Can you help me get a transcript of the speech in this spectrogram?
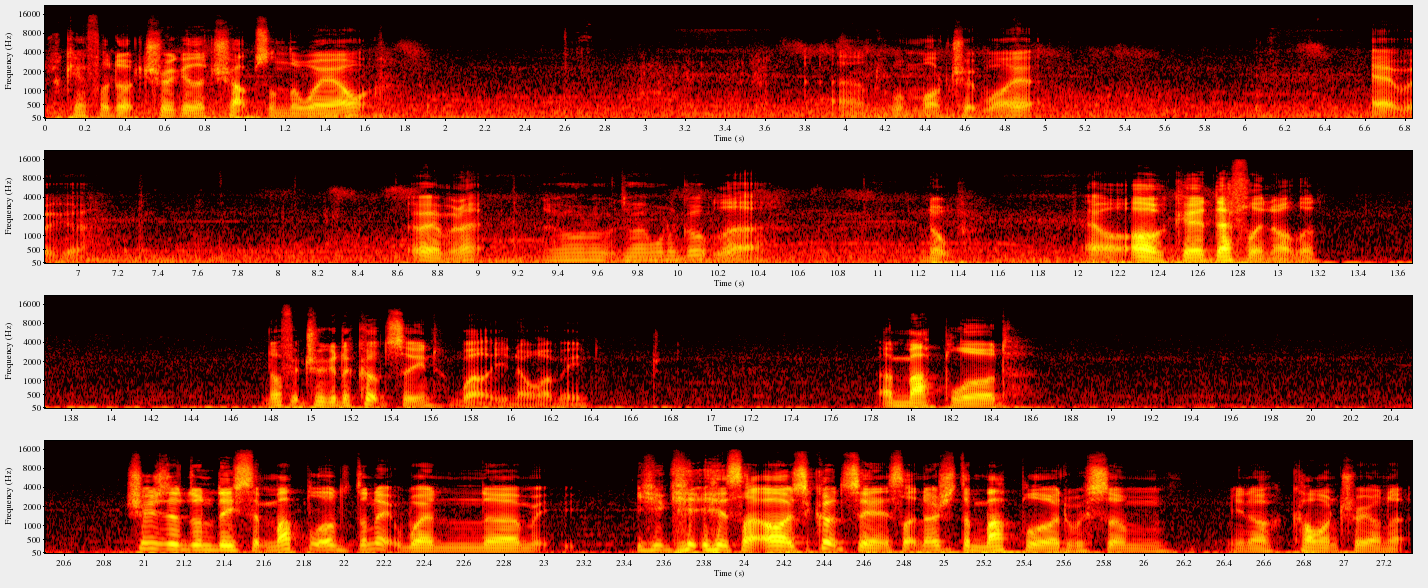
Just careful I don't trigger the traps on the way out. And one more tripwire. There we go. Wait a minute. Do I wanna, do I want to go up there? Nope. Oh, okay, definitely not then. Not if it triggered a cutscene. Well, you know what I mean. A map load. Shows have done decent map loads, done it? When um, you get, it's like, oh, it's a cutscene. It's like no, it's just a map load with some, you know, commentary on it.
